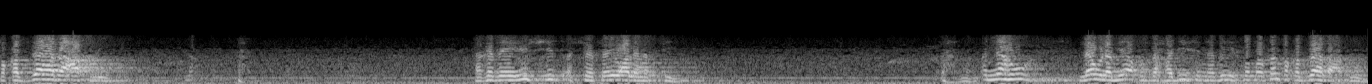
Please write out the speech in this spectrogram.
فقد ذهب عقلي. هكذا يشهد الشافعي على نفسه. أنه لو لم يأخذ بحديث النبي صلى الله عليه وسلم فقد ذهب عقله.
